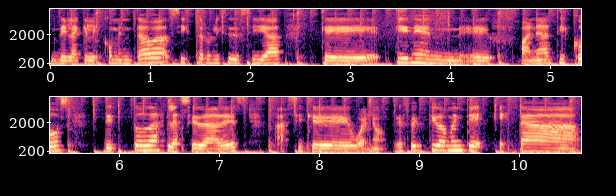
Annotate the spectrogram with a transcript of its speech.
de la que les comentaba, Sister Bliss decía que tienen eh, fanáticos de todas las edades. Así que bueno, efectivamente está,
